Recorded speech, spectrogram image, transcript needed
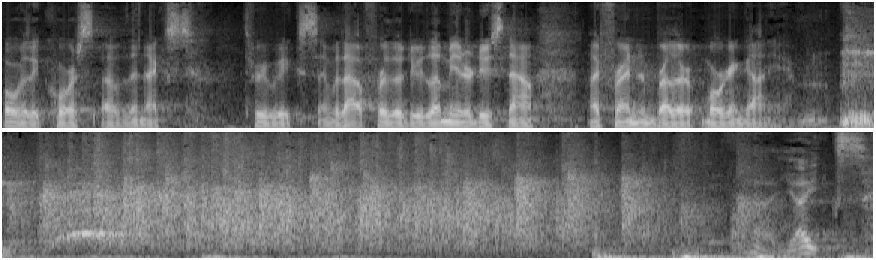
over the course of the next three weeks. And without further ado, let me introduce now my friend and brother, Morgan Gagne. Yikes.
